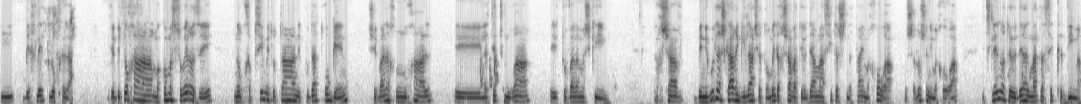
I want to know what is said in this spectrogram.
היא בהחלט לא קלה. ובתוך המקום הסוער הזה, אנחנו מחפשים את אותה נקודת עוגן, שבה אנחנו נוכל אה, לתת תמורה טובה למשקיעים. עכשיו, בניגוד להשקעה רגילה, שאתה עומד עכשיו ואתה יודע מה עשית שנתיים אחורה, או שלוש שנים אחורה, אצלנו אתה יודע מה תעשה קדימה,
